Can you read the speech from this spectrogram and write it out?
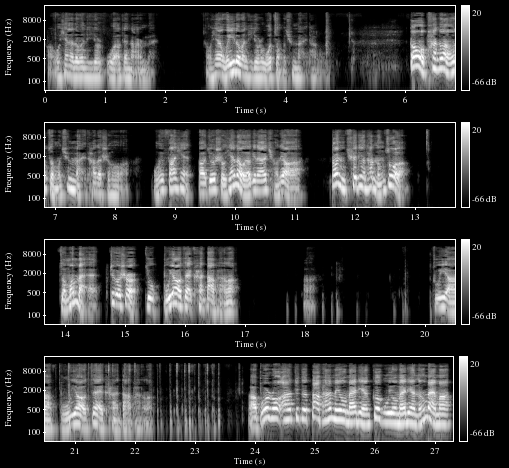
啊，我现在的问题就是我要在哪儿买？我现在唯一的问题就是我怎么去买它？当我判断我怎么去买它的时候啊。我会发现啊，就是首先呢，我要跟大家强调啊，当你确定它能做了，怎么买这个事儿，就不要再看大盘了啊！注意啊，不要再看大盘了啊！不是说啊，这个大盘没有买点，个股有买点，能买吗？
